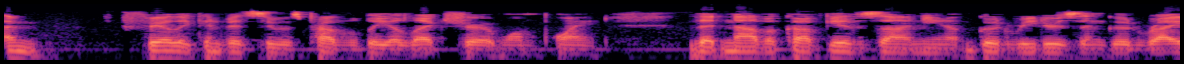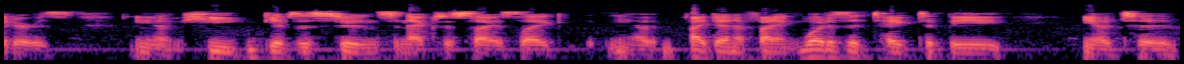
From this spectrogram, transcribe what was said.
I'm fairly convinced it was probably a lecture at one point that Nabokov gives on you know good readers and good writers. You know, he gives his students an exercise like you know identifying what does it take to be you know to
